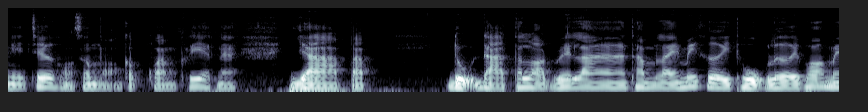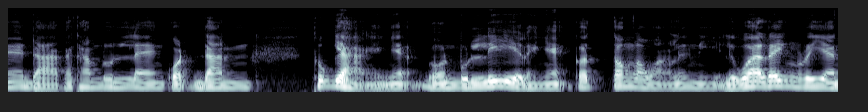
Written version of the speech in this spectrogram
nature ของสมองกับความเครียดนะอย่าแบบดุด่าตลอดเวลาทำอะไรไม่เคยถูกเลย พ่อแม่ด่ากระทำรุนแรงกดดันทุกอย่างอย่างเงี้ยโดนบูลลี่อะไรเงี้ยก็ต้องระวังเรื่องนี้ หรือว่าเร่งเรียน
